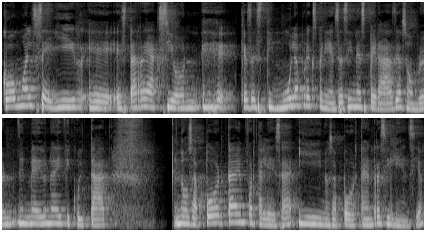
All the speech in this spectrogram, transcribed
Cómo al seguir eh, esta reacción eh, que se estimula por experiencias inesperadas de asombro en, en medio de una dificultad, nos aporta en fortaleza y nos aporta en resiliencia.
